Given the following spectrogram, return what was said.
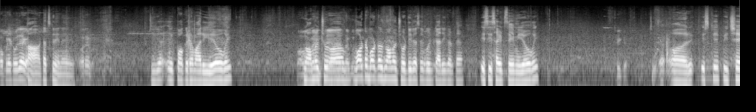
ऑपरेट हो जाएगा? हाँ टच स्क्रीन है ये। ठीक है एक पॉकेट हमारी ये हो गई। नॉर्मल है, हाँ वाटर बॉटल्स नॉर्मल छोटी जैसे कुछ कैरी करते हैं। इसी साइड सेम ये हो गई। ठीक है। और इसके पीछे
